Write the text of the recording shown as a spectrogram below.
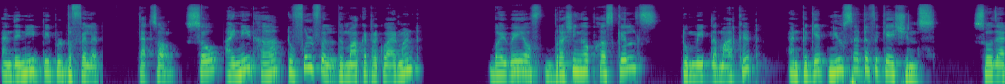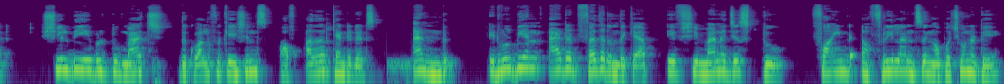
and they need people to fill it. That's all. So I need her to fulfill the market requirement by way of brushing up her skills to meet the market and to get new certifications so that she'll be able to match the qualifications of other candidates and it will be an added feather in the cap if she manages to find a freelancing opportunity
